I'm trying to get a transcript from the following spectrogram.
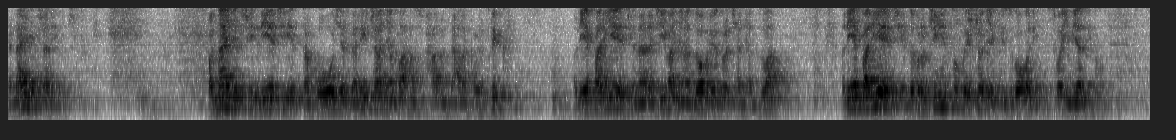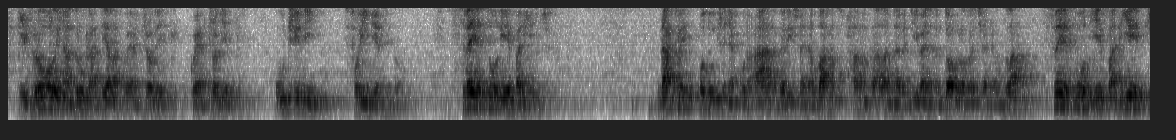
Je najljepša riječ. Od najljepših riječi je također veličanje Allaha subhanahu wa ta'ala kroz zikr. Lijepa riječ je narađivanje na dobro i odvraćanje od zla. Lijepa riječ je dobročinstvo koje čovjek izgovori svojim jezikom i brojna druga djela koja čovjek, koja čovjek učini svojim jezikom. Sve je to lijepa riječ. Dakle, od učenja Kur'ana, verišanja Allaha subhanahu wa ta'ala, naređivanja na dobro, odvraćanja od zla, sve je to lijepa riječ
